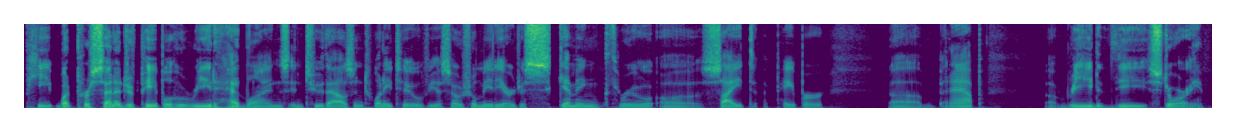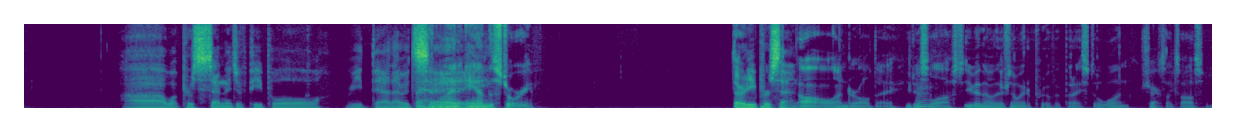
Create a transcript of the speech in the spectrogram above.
pe- what percentage of people who read headlines in 2022 via social media are just skimming through a site, a paper, uh, an app, uh, read the story, Uh, what percentage of people read that? I would the say headline and the story? Thirty percent. Oh, under all day. You just Hmm. lost, even though there's no way to prove it, but I still won. Sure. So that's awesome.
